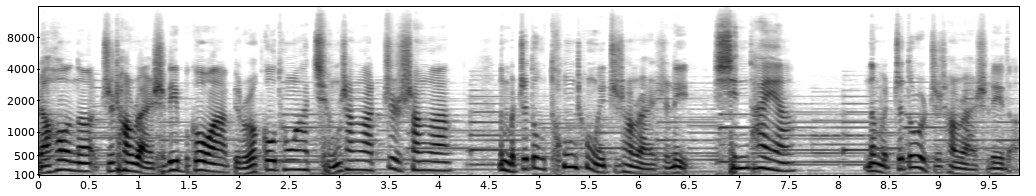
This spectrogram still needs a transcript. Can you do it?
然后呢，职场软实力不够啊，比如说沟通啊、情商啊、智商啊，那么这都通称为职场软实力。心态呀，那么这都是职场软实力的，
